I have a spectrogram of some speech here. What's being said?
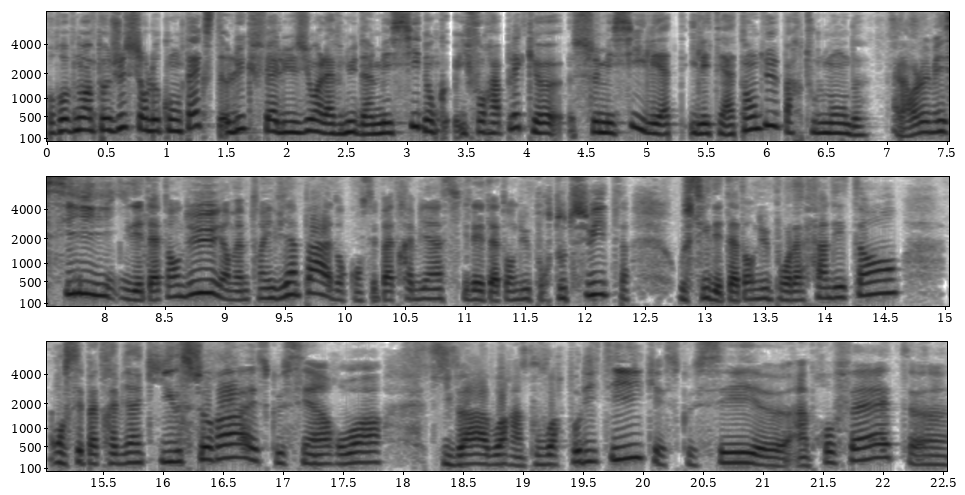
Revenons un peu juste sur le contexte. Luc fait allusion à la venue d'un Messie, donc il faut rappeler que ce Messie, il, est, il était attendu par tout le monde. Alors le Messie, il est attendu et en même temps il vient pas, donc on ne sait pas très bien s'il est attendu pour tout de suite ou s'il est attendu pour la fin des temps. On ne sait pas très bien qui il sera. Est-ce que c'est un roi qui va avoir un pouvoir politique? Est-ce que c'est euh, un prophète? Euh,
